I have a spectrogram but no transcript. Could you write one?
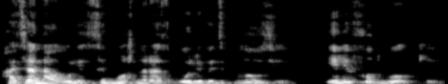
хотя на улице можно разгуливать в блузе или футболке.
